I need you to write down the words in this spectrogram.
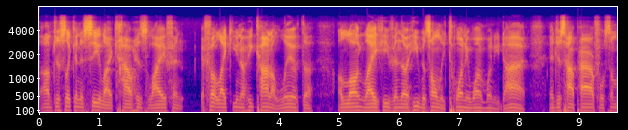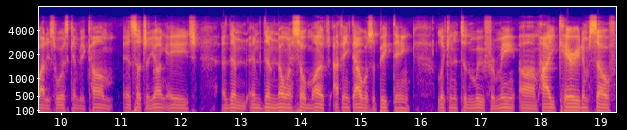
I'm just looking to see like how his life and it felt like you know he kind of lived a a long life even though he was only 21 when he died and just how powerful somebody's voice can become at such a young age and them and them knowing so much. I think that was a big thing looking into the movie for me um how he carried himself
